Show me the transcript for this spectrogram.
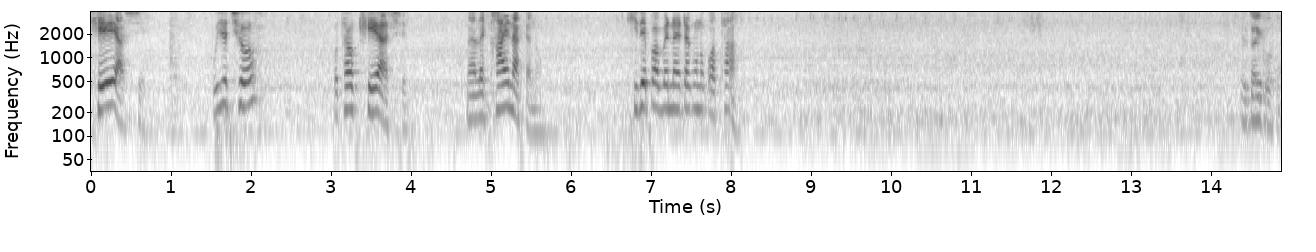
খেয়ে আসে। বুঝেছ? কোথাও খেয়ে আসে। নাহলে খায় না কেন? খিদে পাবে না এটা কোনো কথা? এটাই কথা।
